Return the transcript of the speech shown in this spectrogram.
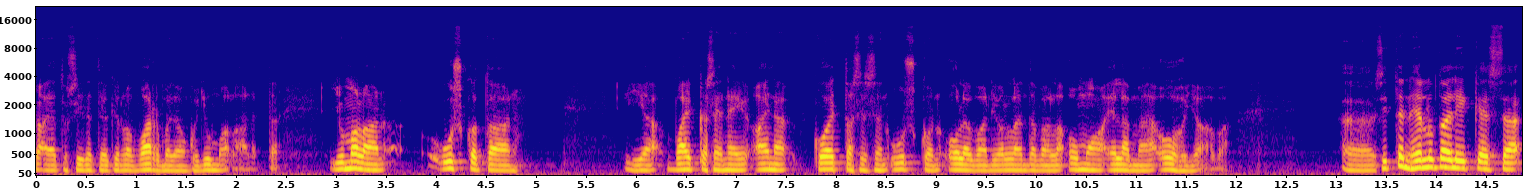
ajatus siitä, että ei oikein olla varmoja, onko Jumalaan. Että Jumalaan uskotaan, ja vaikka sen ei aina koettaisi sen uskon olevan jollain tavalla omaa elämää ohjaava. Sitten helluntailiikkeessä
